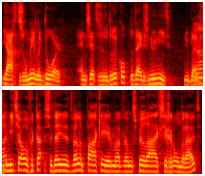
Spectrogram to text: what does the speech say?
jaagden ze onmiddellijk door en zetten ze de druk op. Dat deden ze nu niet. Nu Ja, ze... niet zo overtuigd. Ze deden het wel een paar keer, maar dan speelde Ajax zich er onderuit.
